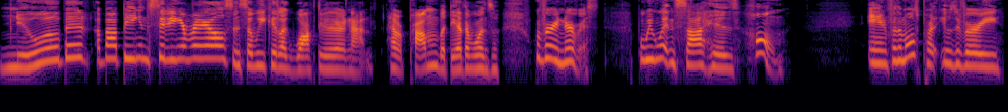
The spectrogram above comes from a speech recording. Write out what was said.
knew a bit about being in the city and everything else, and so we could like walk through there and not have a problem. But the other ones were very nervous. But we went and saw his home, and for the most part, it was a very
